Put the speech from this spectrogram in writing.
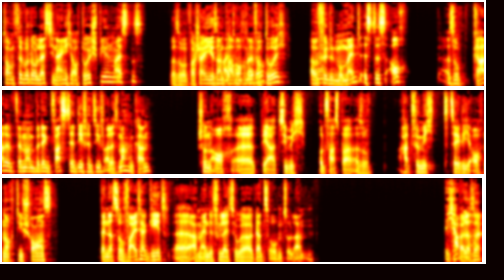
Tom Thibodeau lässt ihn eigentlich auch durchspielen meistens. Also wahrscheinlich ist er ein bei paar Tom Wochen Thibodeau? einfach durch. Aber ja. für den Moment ist es auch, also gerade wenn man bedenkt, was der defensiv alles machen kann, schon auch äh, ja ziemlich unfassbar. Also hat für mich tatsächlich auch noch die Chance, wenn das so weitergeht, äh, am Ende vielleicht sogar ganz oben zu landen. Ich habe das, halt,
